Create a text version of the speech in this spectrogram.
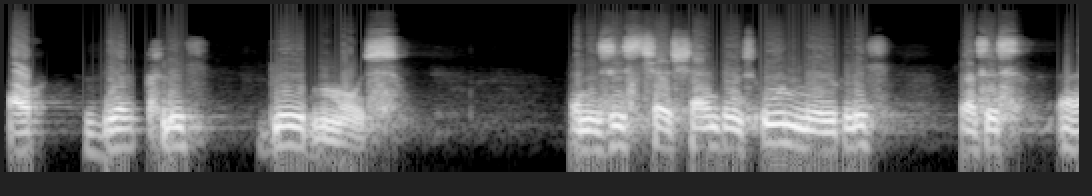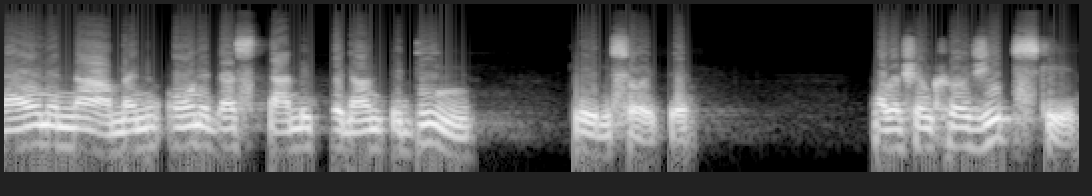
auch wirklich geben muss. Denn es ist, es scheint uns unmöglich, dass es reinen Namen ohne das damit benannte Ding geben sollte. Aber schon Korzybski,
